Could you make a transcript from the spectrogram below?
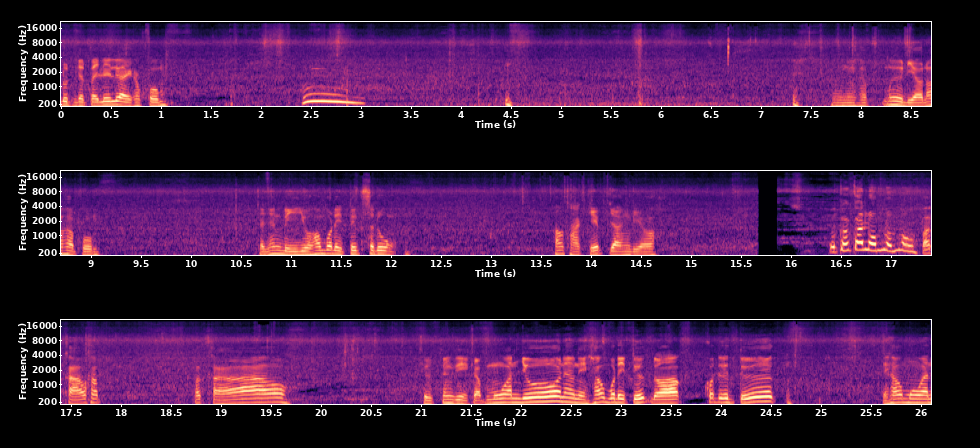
รุ่นกันไปเรื่อยๆครับผมนี่ครับมือเดียวนะครับผมกันยังดีอยู่เขาบริตึกสะดุ้งเขาถากเก็บอย่างเดียวก็ก็ก็ล้มล้มล้มปลาขาวครับปลาขาวถึกจังสิกับมวนอยู่แนวนี้เขาบริตึกดอกคนอื่นตึก แต่เขามวน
